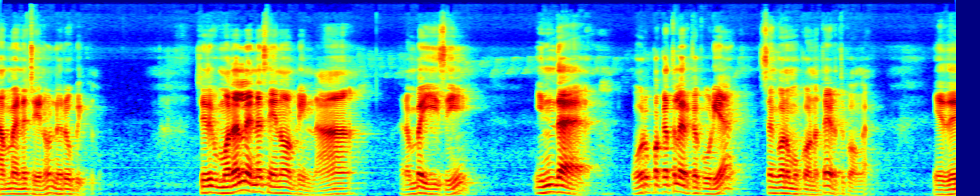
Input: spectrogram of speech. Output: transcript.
நம்ம என்ன செய்யணும்? நிரூபிக்கணும். ஸோ இதுக்கு முதல்ல என்ன செய்யணும் அப்படின்னா ரொம்ப ஈஸி இந்த ஒரு பக்கத்தில் இருக்கக்கூடிய செங்கோண முக்கோணத்தை எடுத்துக்கோங்க. இது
